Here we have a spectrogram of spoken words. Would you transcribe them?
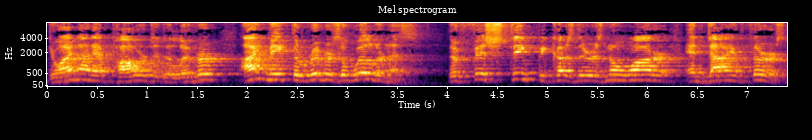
Do I not have power to deliver? I make the rivers a wilderness. The fish stink because there is no water and die of thirst.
